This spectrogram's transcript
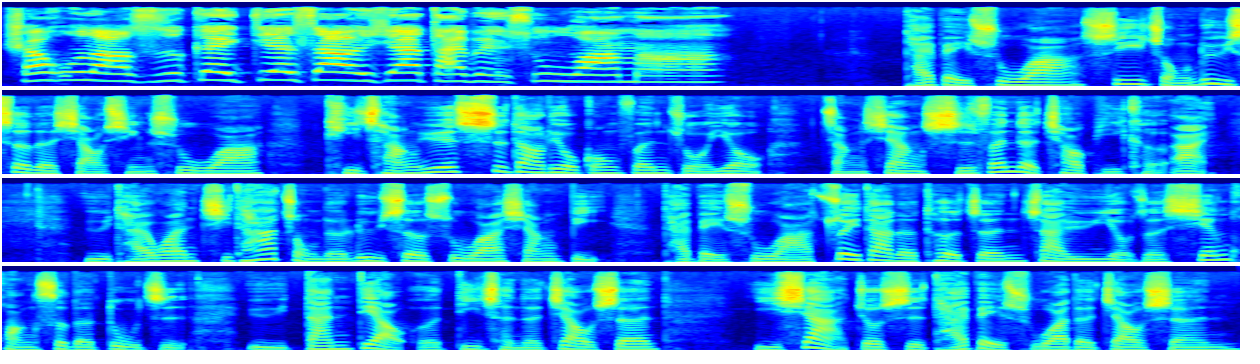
小虎老师可以介绍一下台北树蛙吗？台北树蛙是一种绿色的小型树蛙，体长约四到六公分左右，长相十分的俏皮可爱。与台湾其他种的绿色树蛙相比，台北树蛙最大的特征在于有着鲜黄色的肚子与单调而低沉的叫声。以下就是台北树蛙的叫声。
